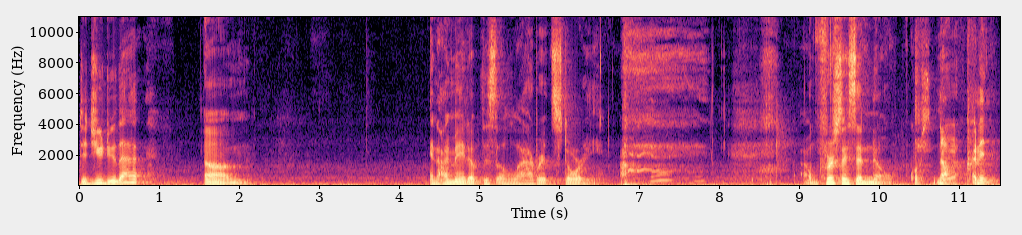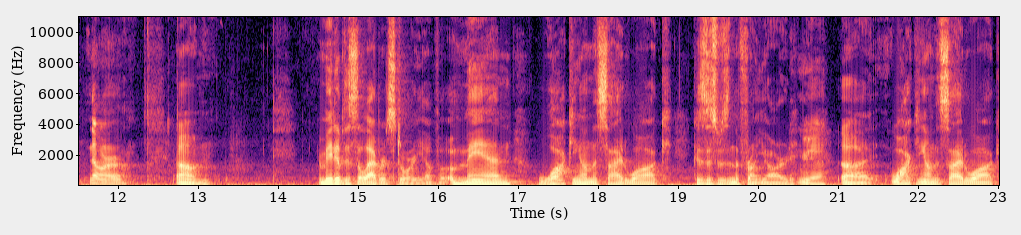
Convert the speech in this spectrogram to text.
did you do that?" Um, and I made up this elaborate story. First, I said no. Of course, no, Yeah. I didn't. No, no, no. Um, I made up this elaborate story of a man walking on the sidewalk because this was in the front yard Yeah. uh, walking on the sidewalk.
